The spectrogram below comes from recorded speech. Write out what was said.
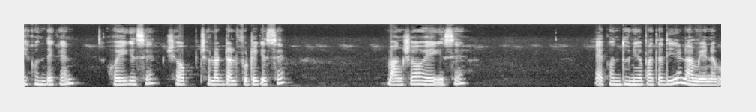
এখন দেখেন, হয়ে গেছে। সব ছোলার ডাল ফুটে গেছে। মাংস হয়ে গেছে। এখন ধনিয়া পাতা দিয়ে নামিয়ে নেব।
